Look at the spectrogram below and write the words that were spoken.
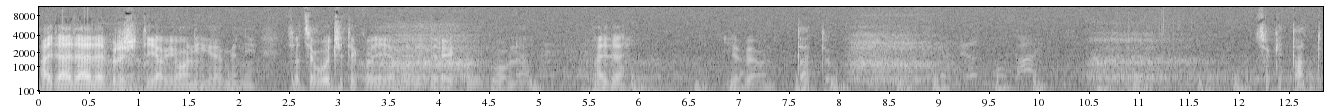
Ajde, ajde, ajde, brži ti avioni jebeni. Sad se vučete kod jebeni drekovi govna. Ajde. Jebe vam tatu. Svak je tatu.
